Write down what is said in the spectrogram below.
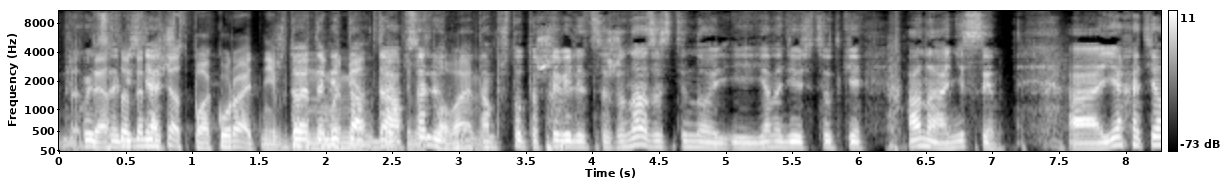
Да, ты особенно объяснять, сейчас поаккуратнее в это данный мета... момент Да, с этими абсолютно. словами. Там что-то шевелится жена за стеной, и я надеюсь, все-таки она, а не сын. А, Я хотел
